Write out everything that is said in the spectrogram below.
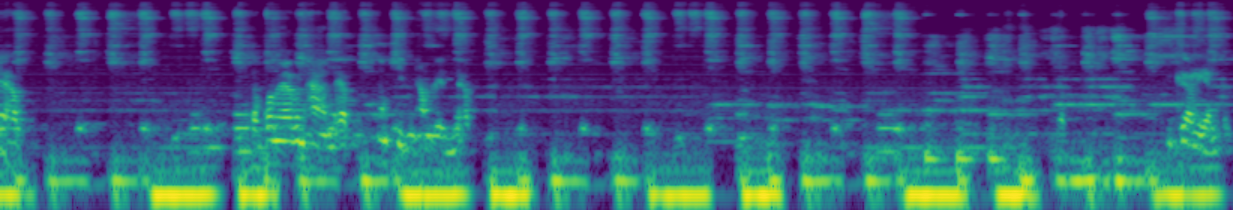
ยอนต์เนี่ยครับแต่พ่อแม่เป็นหานะครับต้องกินทำเลนนะครับนี่ก็เรียนครับ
